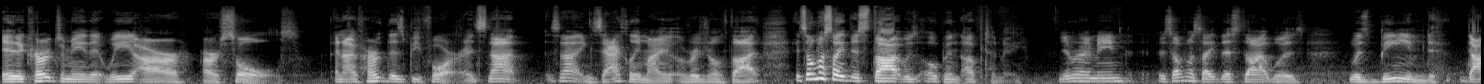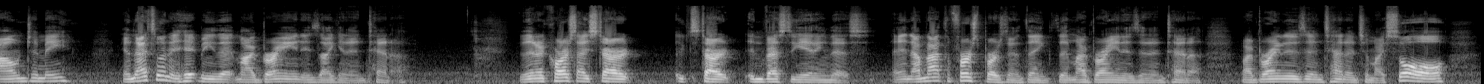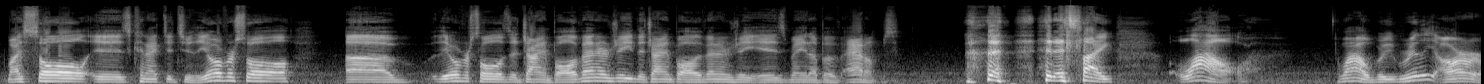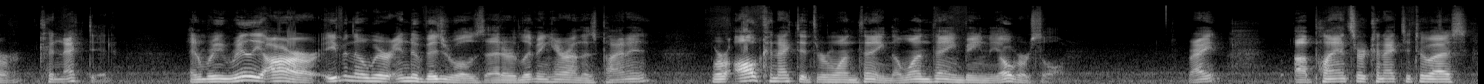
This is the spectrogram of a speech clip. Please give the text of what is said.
it occurred to me that we are our souls. And I've heard this before. It's not it's not exactly my original thought. It's almost like this thought was opened up to me. You know what I mean? It's almost like this thought was was beamed down to me and that's when it hit me that my brain is like an antenna. And then of course I start start investigating this. And I'm not the first person to think that my brain is an antenna. My brain is an antenna to my soul. My soul is connected to the oversoul. Uh, the oversoul is a giant ball of energy. The giant ball of energy is made up of atoms. and it's like, wow. Wow, we really are connected. And we really are, even though we're individuals that are living here on this planet, we're all connected through one thing. The one thing being the oversoul. Right? Uh, plants are connected to us.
